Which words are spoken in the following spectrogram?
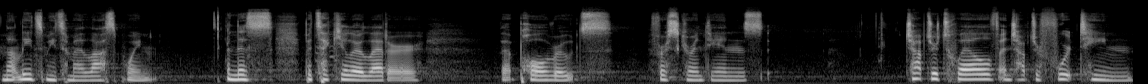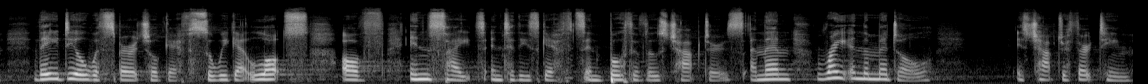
And that leads me to my last point. In this particular letter that Paul wrote, 1 Corinthians chapter 12 and chapter 14, they deal with spiritual gifts. So we get lots of insight into these gifts in both of those chapters. And then right in the middle is chapter 13,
